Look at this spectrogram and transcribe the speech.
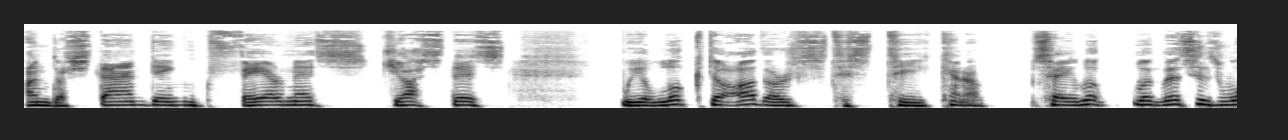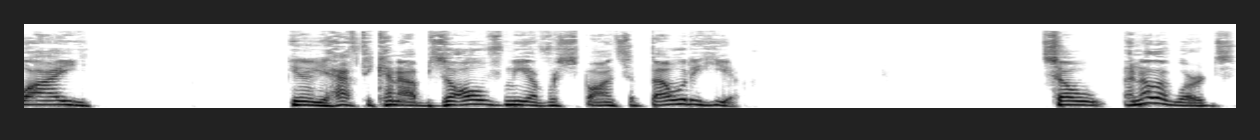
understanding, fairness, justice. We look to others to, to kind of say, look, look, this is why you know, you have to kind of absolve me of responsibility here. So, in other words,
